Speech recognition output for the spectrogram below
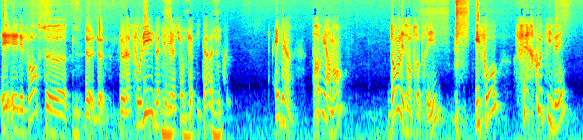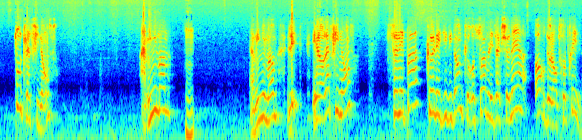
et, et les forces euh, de, de, de la folie, de l'accumulation de capital à tout prix Eh bien, premièrement, dans les entreprises, il faut faire cotiser toute la finance un minimum. Mhm. Un minimum. Les- Et alors la finance, ce n'est pas que les dividendes que reçoivent les actionnaires hors de l'entreprise.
